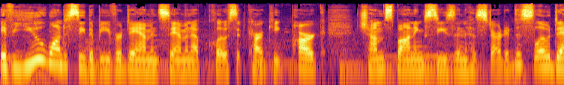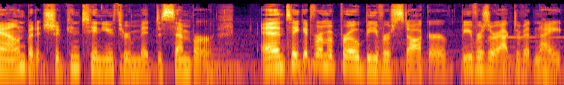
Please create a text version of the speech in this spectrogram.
If you want to see the beaver dam and salmon up close at Carkeek Park, chum spawning season has started to slow down, but it should continue through mid December. And take it from a pro beaver stalker beavers are active at night.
